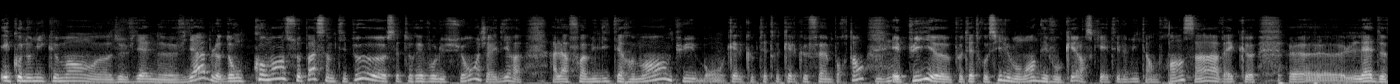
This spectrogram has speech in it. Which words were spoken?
économiquement euh, deviennent viables. Donc, comment se passe un petit peu cette révolution J'allais dire à la fois militairement, puis bon, quelques peut-être quelques faits importants, Mhm. et puis peut-être aussi le moment d'évoquer, alors ce qui a été le mythe en France, hein, avec l'aide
